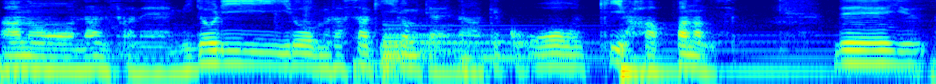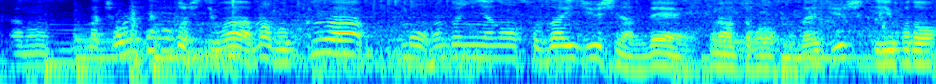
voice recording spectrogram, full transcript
あのなんですかね緑色紫色みたいな結構大きい葉っぱなんですよでゆあの、まあ、調理方法としては、まあ、僕はもう本当にあの素材重視なんで今のところ素材重視っていうほど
